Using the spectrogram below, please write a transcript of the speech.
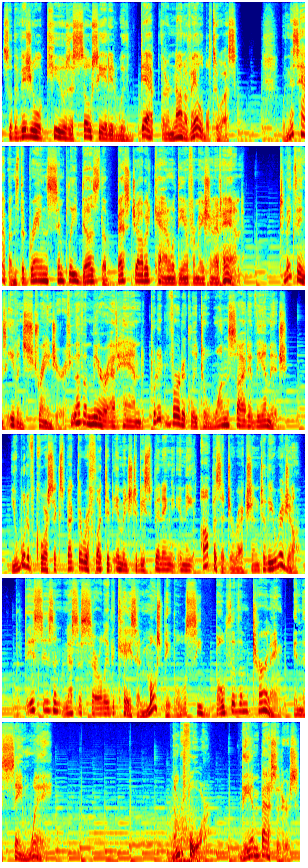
so the visual cues associated with depth are not available to us. When this happens, the brain simply does the best job it can with the information at hand. To make things even stranger, if you have a mirror at hand, put it vertically to one side of the image. You would of course expect the reflected image to be spinning in the opposite direction to the original, but this isn't necessarily the case and most people will see both of them turning in the same way. Number 4. The Ambassadors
